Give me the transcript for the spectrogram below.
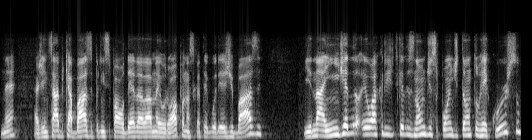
né? A gente sabe que a base principal dela é lá na Europa, nas categorias de base. E na Índia, eu acredito que eles não dispõem de tanto recurso.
